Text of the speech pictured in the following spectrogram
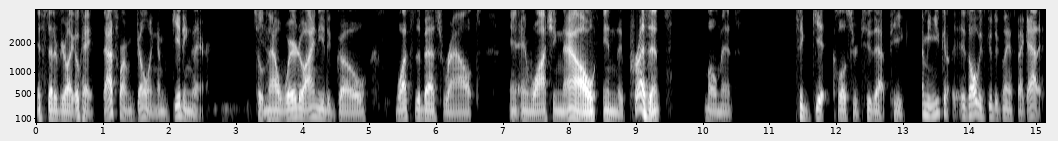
instead of you're like okay that's where i'm going i'm getting there so Yeah. now where do i need to go what's the best route and, and watching now in the present moment to get closer to that peak i mean you can it's always good to glance back at it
